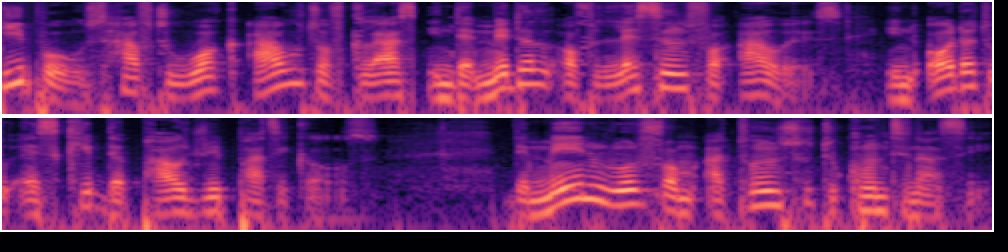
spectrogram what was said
Pupils have to walk out of class in the middle of lessons for hours in order to escape the powdery particles. The main road from Atonsu to Kuntenase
